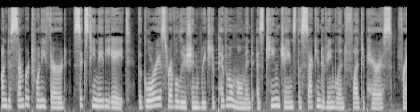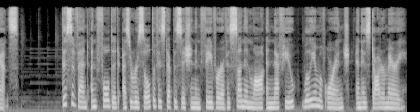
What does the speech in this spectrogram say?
On December 23, 1688, the Glorious Revolution reached a pivotal moment as King James II of England fled to Paris, France. This event unfolded as a result of his deposition in favor of his son in law and nephew, William of Orange, and his daughter Mary.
